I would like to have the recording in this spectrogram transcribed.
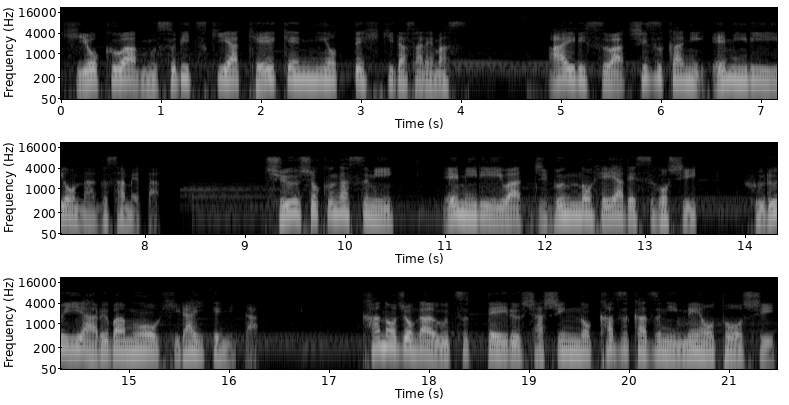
記憶は結びつきや経験によって引き出されます。アイリスは静かにエミリーを慰めた。昼食が済み、エミリーは自分の部屋で過ごし、古いアルバムを開いてみた。彼女が写っている写真の数々に目を通し、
